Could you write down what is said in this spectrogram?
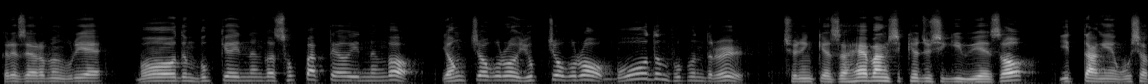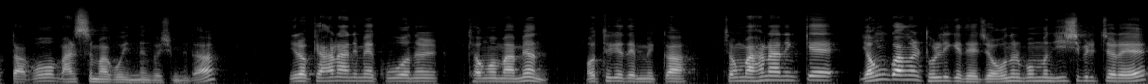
그래서 여러분 우리의 모든 묶여 있는 것, 속박되어 있는 것, 영적으로 육적으로 모든 부분들을 주님께서 해방시켜 주시기 위해서 이 땅에 오셨다고 말씀하고 있는 것입니다. 이렇게 하나님의 구원을 경험하면 어떻게 됩니까? 정말 하나님께 영광을 돌리게 되죠. 오늘 본문 21절에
